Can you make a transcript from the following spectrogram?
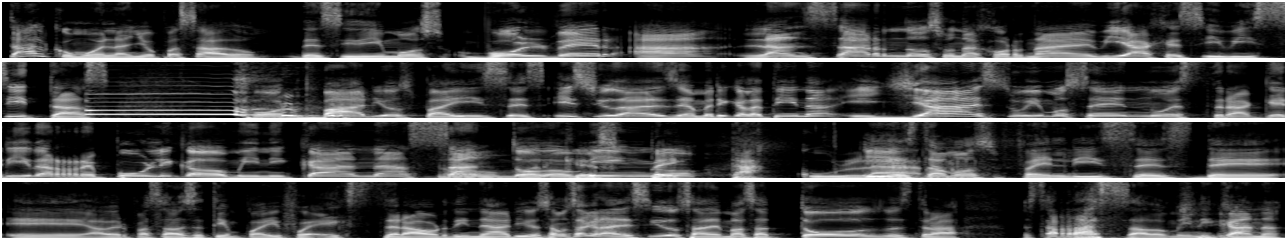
tal como el año pasado, decidimos volver a lanzarnos una jornada de viajes y visitas por varios países y ciudades de América Latina y ya estuvimos en nuestra querida República Dominicana, Santo No, hombre, qué Domingo. Espectacular. Y estamos felices de eh, haber pasado ese tiempo ahí. Fue extraordinario. Estamos agradecidos además a toda nuestra, nuestra raza dominicana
